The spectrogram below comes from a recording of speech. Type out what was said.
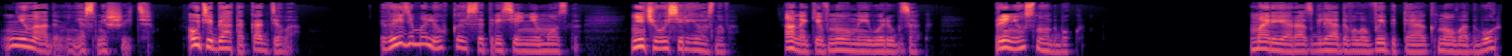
не надо меня смешить. У тебя-то как дела?» Видимо, легкое сотрясение мозга. Ничего серьезного. Она кивнула на его рюкзак. Принес ноутбук. Мария разглядывала выбитое окно во двор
